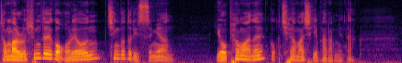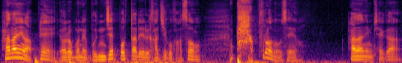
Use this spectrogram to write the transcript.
정말로 힘들고 어려운 친구들 있으면 요 평안을 꼭 체험하시기 바랍니다. 하나님 앞에 여러분의 문제 보따리를 가지고 가서 딱 풀어 놓으세요. 하나님 제가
